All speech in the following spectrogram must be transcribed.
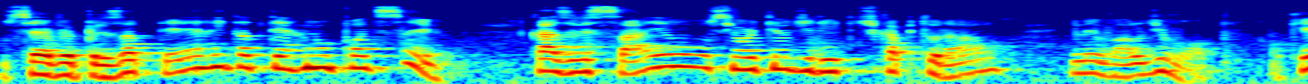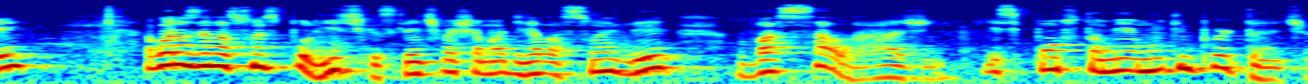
O servo é preso à terra e da terra não pode sair. Caso ele saia, o senhor tem o direito de capturá-lo e levá-lo de volta, ok? Agora as relações políticas, que a gente vai chamar de relações de vassalagem. Esse ponto também é muito importante.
